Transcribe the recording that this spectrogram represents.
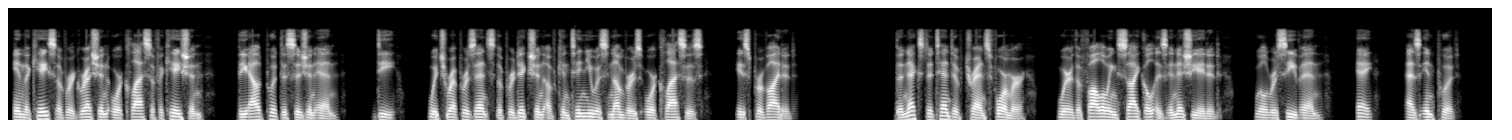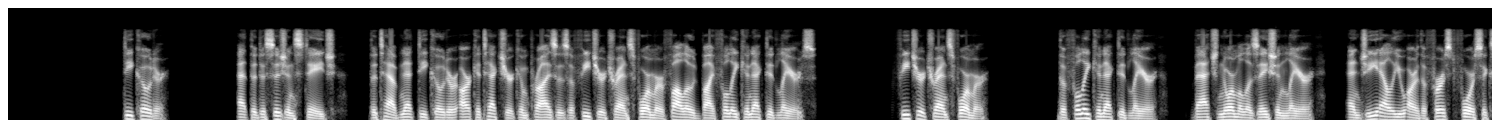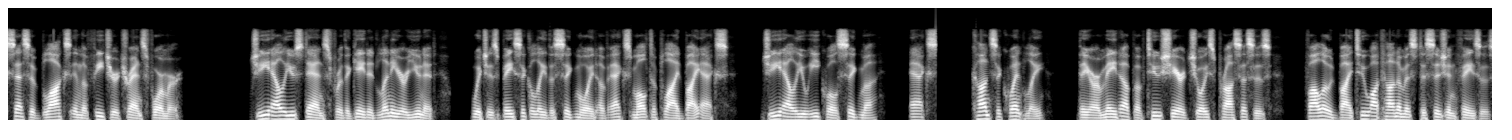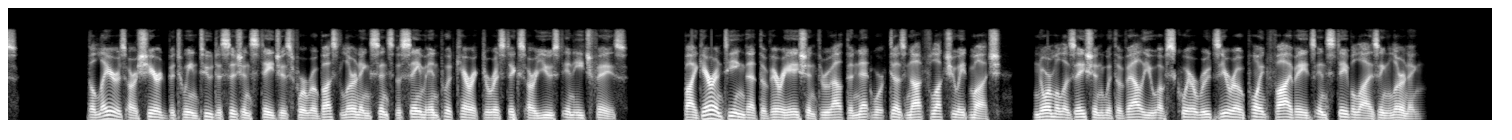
In the case of regression or classification, the output decision n, d, which represents the prediction of continuous numbers or classes, is provided. The next attentive transformer, where the following cycle is initiated, will receive n, a, as input. Decoder. At the decision stage, the TabNet decoder architecture comprises a feature transformer followed by fully connected layers. Feature transformer. The fully connected layer, batch normalization layer, and GLU are the first four successive blocks in the feature transformer. GLU stands for the gated linear unit, which is basically the sigmoid of x multiplied by x, GLU equals sigma, x, consequently, they are made up of two shared choice processes, followed by two autonomous decision phases. The layers are shared between two decision stages for robust learning since the same input characteristics are used in each phase. By guaranteeing that the variation throughout the network does not fluctuate much, normalization with a value of square root 0.5 aids in stabilizing learning.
